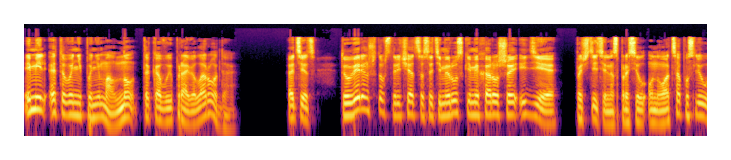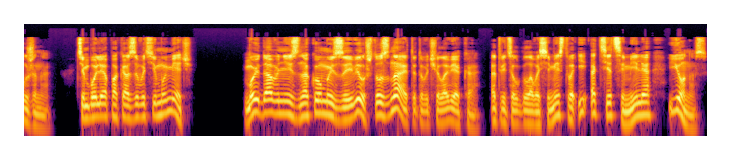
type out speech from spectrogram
Эмиль этого не понимал, но таковы правила рода. «Отец, ты уверен, что встречаться с этими русскими хорошая идея?» почтительно спросил он у отца после ужина. «Тем более показывать ему меч». «Мой давний знакомый заявил, что знает этого человека», ответил глава семейства и отец Эмиля Йонас.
